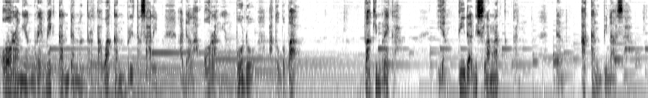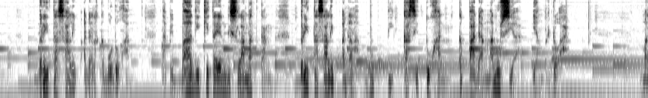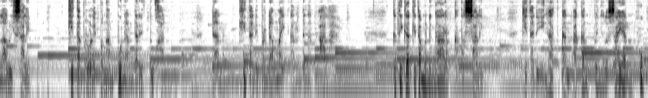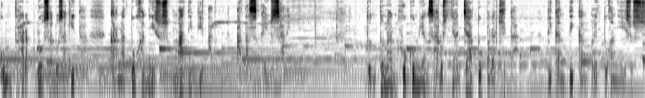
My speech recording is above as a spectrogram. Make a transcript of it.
orang yang meremehkan dan mentertawakan berita salib adalah orang yang bodoh atau bebal. Bagi mereka yang tidak diselamatkan dan akan binasa, berita salib adalah kebodohan. Tapi bagi kita yang diselamatkan, berita salib adalah bukti kasih Tuhan kepada manusia yang berdoa. Melalui salib, kita beroleh pengampunan dari Tuhan dan kita diperdamaikan dengan Allah. Ketika kita mendengar kata salib, kita diingatkan akan penyelesaian hukum terhadap dosa-dosa kita karena Tuhan Yesus mati di atas kayu salib. Tuntunan hukum yang seharusnya jatuh pada kita digantikan oleh Tuhan Yesus.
